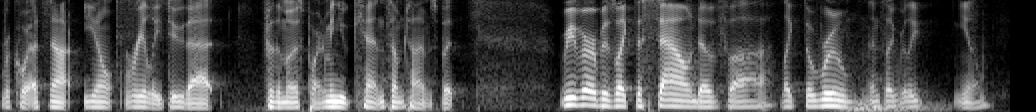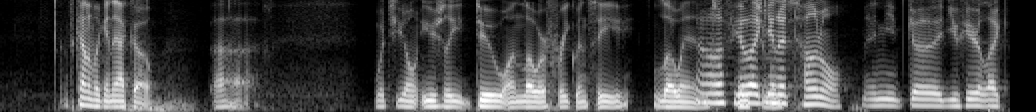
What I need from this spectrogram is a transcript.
record that's not you don't really do that for the most part. I mean you can sometimes, but reverb is like the sound of uh like the room and it's like really, you know, it's kind of like an echo. Uh which you don't usually do on lower frequency, low end. oh, if you're like in a tunnel and you go you hear like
